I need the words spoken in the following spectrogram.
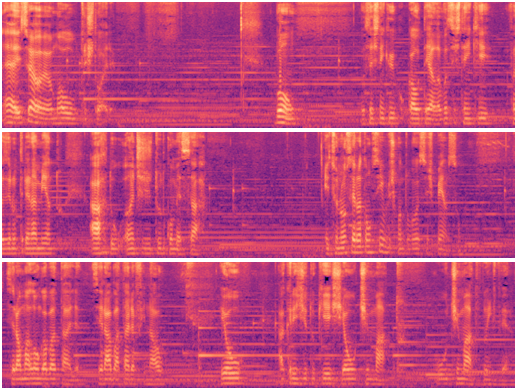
É, isso é uma outra história. Bom, vocês têm que ir com cautela, vocês têm que fazer um treinamento árduo antes de tudo começar. Isso não será tão simples quanto vocês pensam. Será uma longa batalha, será a batalha final eu acredito que este é o ultimato, o ultimato do inferno.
